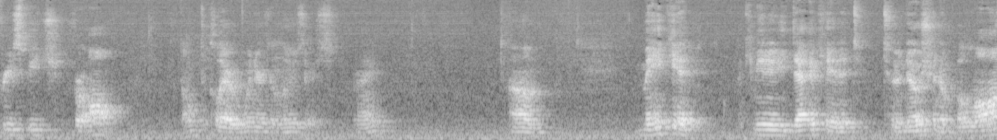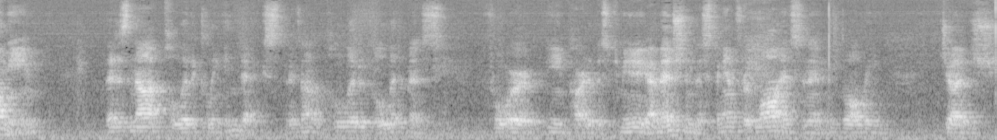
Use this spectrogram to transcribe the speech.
free speech for all. Don't declare winners and losers, right? Um, make it a community dedicated to, to a notion of belonging that is not politically indexed. There's not a political litmus for being part of this community. I mentioned the Stanford Law incident involving Judge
